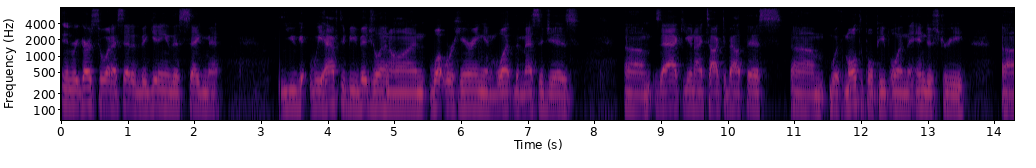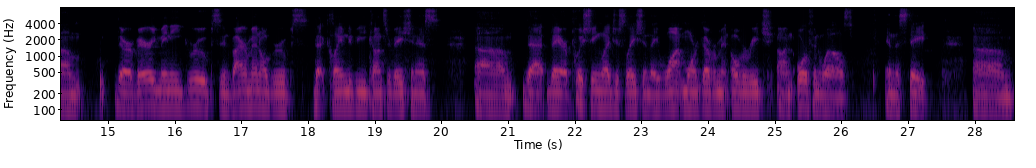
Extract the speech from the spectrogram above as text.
in regards to what I said at the beginning of this segment, you we have to be vigilant on what we're hearing and what the message is. Um, Zach, you and I talked about this um, with multiple people in the industry. Um, there are very many groups, environmental groups, that claim to be conservationists um, that they are pushing legislation. They want more government overreach on orphan wells in the state, um,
